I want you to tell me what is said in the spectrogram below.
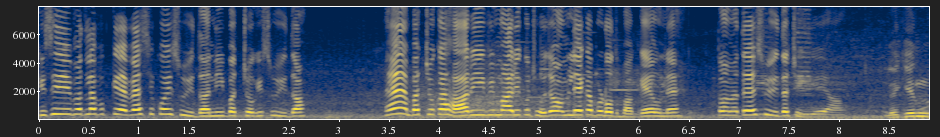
किसी मतलब के वैसे कोई सुविधा नहीं बच्चों की सुविधा। है बच्चों का हारी बीमारी कुछ हो जाओ हम लेकर बड़ोत भाग गए उन्हें। तो हमें तो सुविधा चाहिए यहाँ। लेकिन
